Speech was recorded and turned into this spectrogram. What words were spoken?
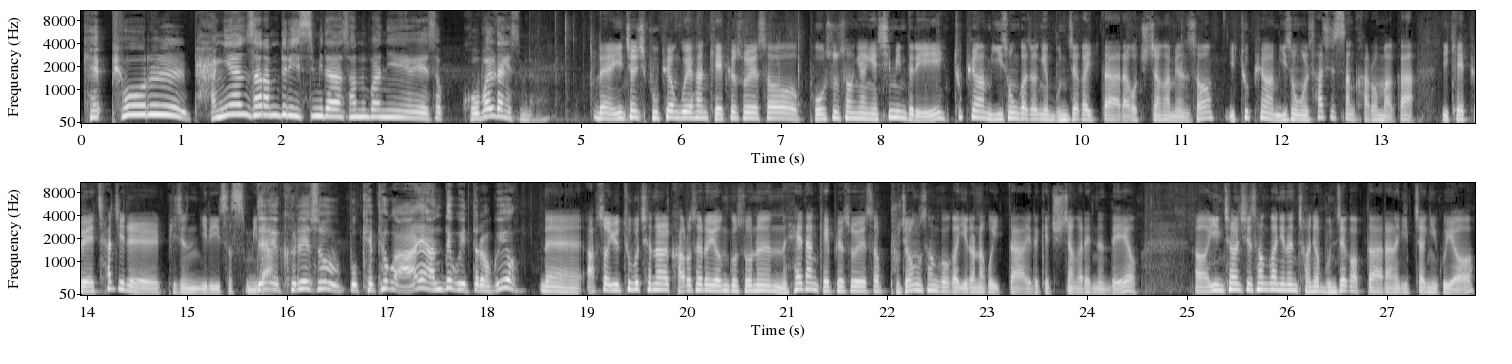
개표를 방해한 사람들이 있습니다. 선관위에 의해서 고발당했습니다. 네, 인천시 부평구의 한 개표소에서 보수 성향의 시민들이 투표함 이송 과정에 문제가 있다라고 주장하면서 이 투표함 이송을 사실상 가로막아 이 개표의 차질을 빚은 일이 있었습니다. 네, 그래서 뭐 개표가 아예 안 되고 있더라고요. 네, 앞서 유튜브 채널 가로세로 연구소는 해당 개표소에서 부정 선거가 일어나고 있다 이렇게 주장을 했는데요. 어, 인천시 선관위는 전혀 문제가 없다라는 입장이고요.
